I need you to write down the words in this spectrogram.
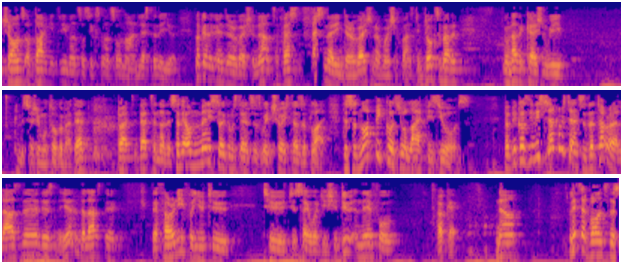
chance of dying in three months or six months or nine, less than a year. Not going to go into derivation now. It's a fascinating derivation of Moshe Feinstein talks about it. On another occasion, we in the session we'll talk about that. But that's another. So there are many circumstances where choice does apply. This is not because your life is yours, but because in these circumstances the Torah allows the, this, yeah, allows the, the authority for you to, to, to say what you should do, and therefore, okay. Now, let's advance this,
